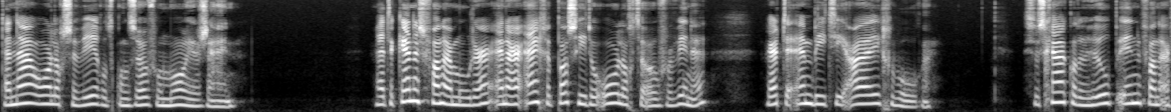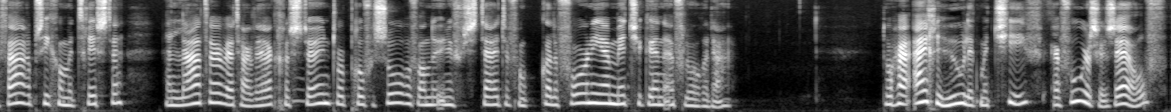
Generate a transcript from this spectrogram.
De naoorlogse wereld kon zoveel mooier zijn. Met de kennis van haar moeder en haar eigen passie de oorlog te overwinnen, werd de MBTI geboren. Ze schakelde hulp in van ervaren psychometristen en later werd haar werk gesteund door professoren van de universiteiten van Californië, Michigan en Florida. Door haar eigen huwelijk met Chief ervoer ze zelf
